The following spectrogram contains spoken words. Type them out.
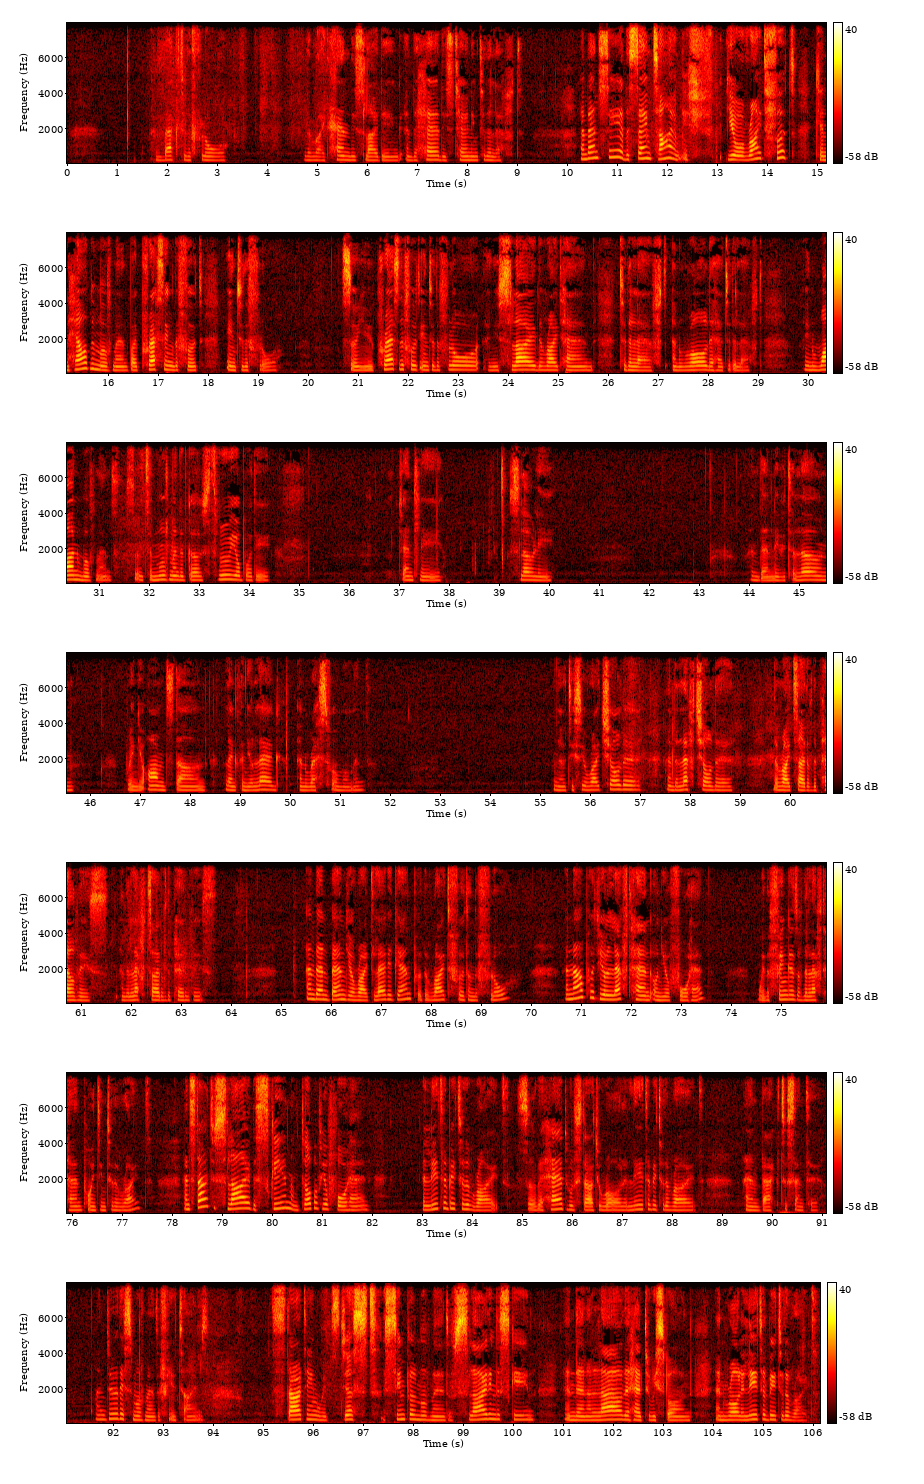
and back to the floor. The right hand is sliding and the head is turning to the left. And then see at the same time if your right foot can help the movement by pressing the foot into the floor. So you press the foot into the floor and you slide the right hand to the left and roll the head to the left in one movement. So it's a movement that goes through your body gently, slowly, and then leave it alone. Bring your arms down, lengthen your leg, and rest for a moment. Notice your right shoulder and the left shoulder, the right side of the pelvis and the left side of the pelvis. And then bend your right leg again, put the right foot on the floor. And now put your left hand on your forehead with the fingers of the left hand pointing to the right. And start to slide the skin on top of your forehead a little bit to the right. So the head will start to roll a little bit to the right and back to center. And do this movement a few times starting with just a simple movement of sliding the skin and then allow the head to respond and roll a little bit to the right.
